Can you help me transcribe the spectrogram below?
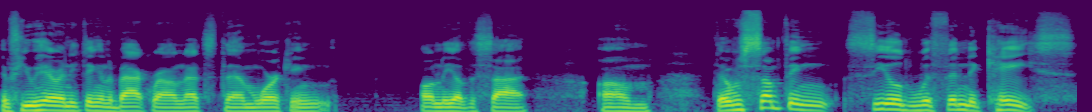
if you hear anything in the background that's them working on the other side um there was something sealed within the case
